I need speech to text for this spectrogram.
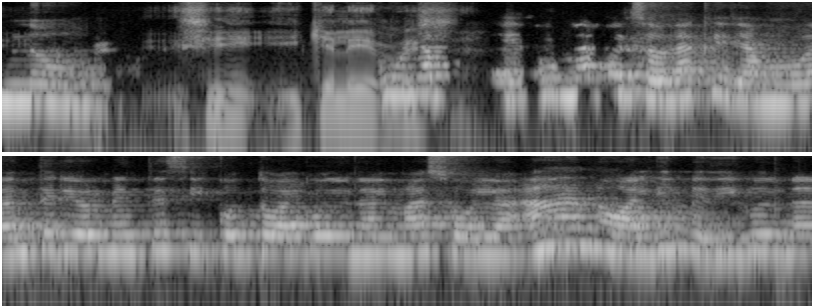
no. Sí, y que le una, una, persona que llamó anteriormente sí contó algo de un alma sola. Ah, no, alguien me dijo de una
